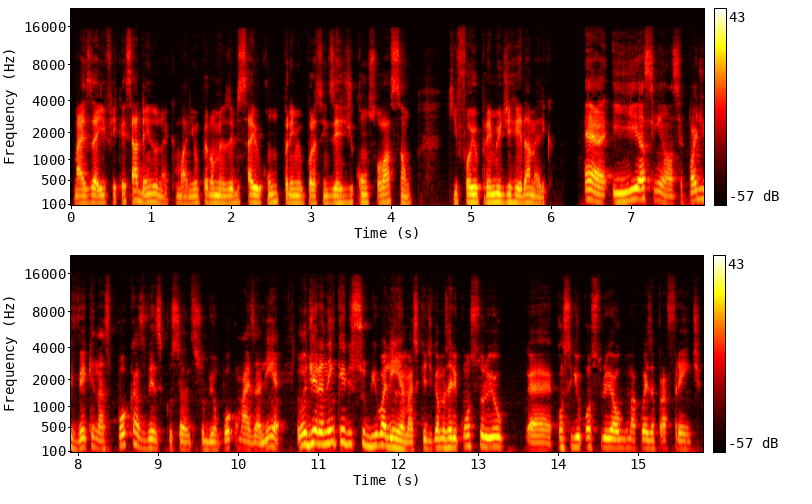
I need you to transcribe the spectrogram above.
Mas aí fica esse adendo, né, que o Marinho pelo menos ele saiu com um prêmio, por assim dizer, de consolação, que foi o prêmio de Rei da América. É, e assim, ó, você pode ver que nas poucas vezes que o Santos subiu um pouco mais a linha, eu não diria nem que ele subiu a linha, mas que, digamos, ele construiu, é, conseguiu construir alguma coisa para frente.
